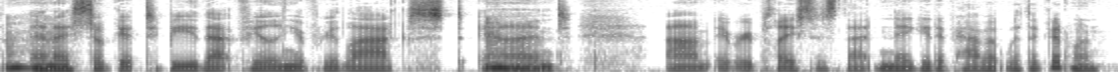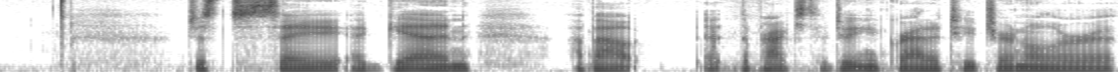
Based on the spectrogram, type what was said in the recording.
Mhm. and i still get to be that feeling of relaxed Mhm. and um, it replaces that negative habit with a good one just to say again about uh, the practice of doing a gratitude journal or a,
